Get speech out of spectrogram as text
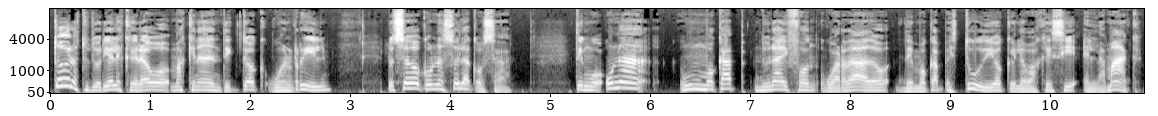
Todos los tutoriales que grabo, más que nada en TikTok o en Reel, los hago con una sola cosa. Tengo una, un mockup de un iPhone guardado de Mockup Studio que lo bajé sí en la Mac.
